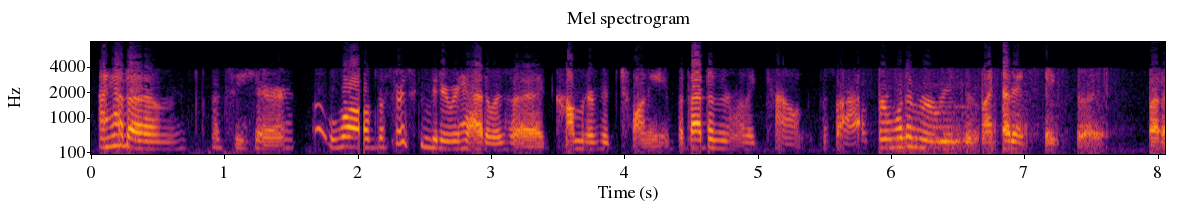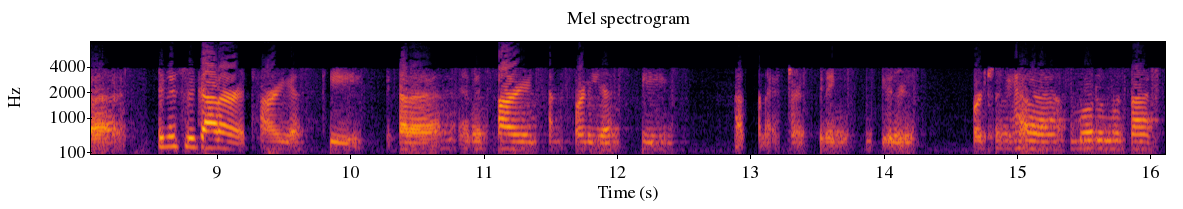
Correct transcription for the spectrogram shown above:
I had a let's see here. Well, the first computer we had was a Commodore VIC-20, but that doesn't really count because I, for whatever reason, like I didn't take to it. But uh, as soon as we got our Atari ST, we got a, an Atari 1040 ST. That's when I started getting computers. Fortunately, we had a modem with us.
